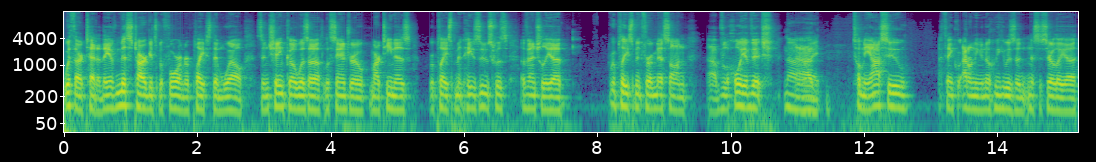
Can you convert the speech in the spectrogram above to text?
with Arteta. They have missed targets before and replaced them well. Zinchenko was a Lisandro Martinez replacement. Jesus was eventually a replacement for a miss on uh, Vlahojevic. No, uh, right. Tomiyasu, I think I don't even know who he was a, necessarily a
